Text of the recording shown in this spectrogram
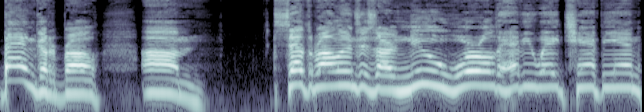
banger, bro. Um, Seth Rollins is our new world heavyweight champion.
